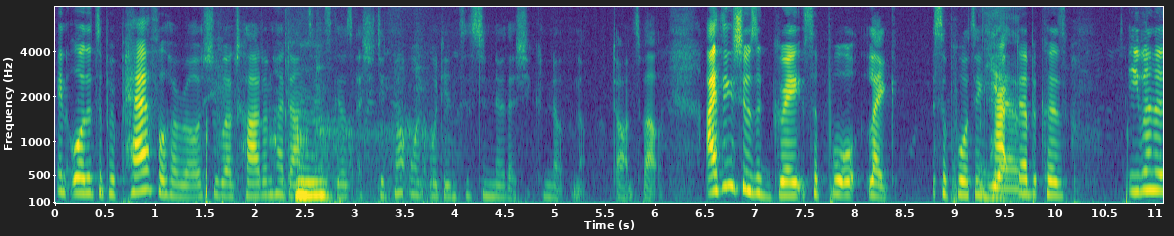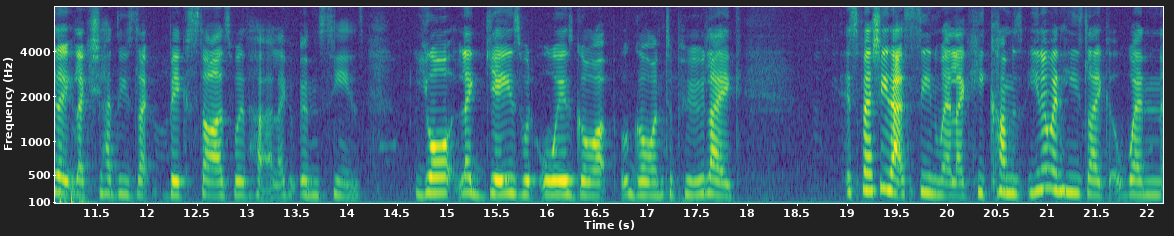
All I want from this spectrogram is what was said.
In order to prepare for her role, she worked hard on her dancing skills as she did not want audiences to know that she could not, not dance well. I think she was a great support, like supporting Yeah. character because even though they, like she had these like big stars with her, like in scenes, your like gaze would always go up, go on to Poo, like especially that scene where like he comes you know when he's like when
